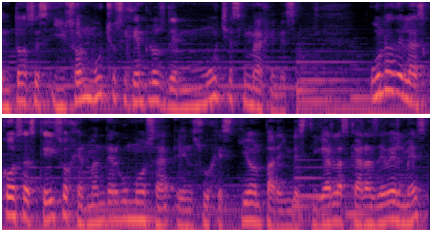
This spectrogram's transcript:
Entonces, y son muchos ejemplos de muchas imágenes. Una de las cosas que hizo Germán de Argumosa en su gestión para investigar las caras de Belmes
